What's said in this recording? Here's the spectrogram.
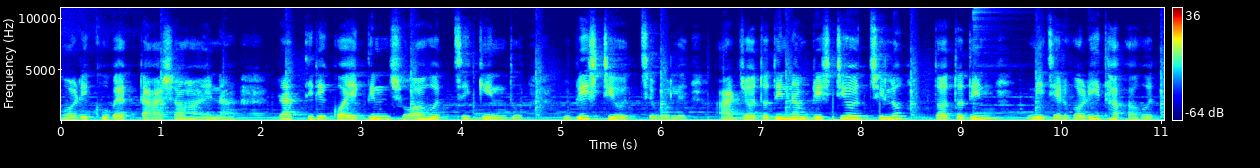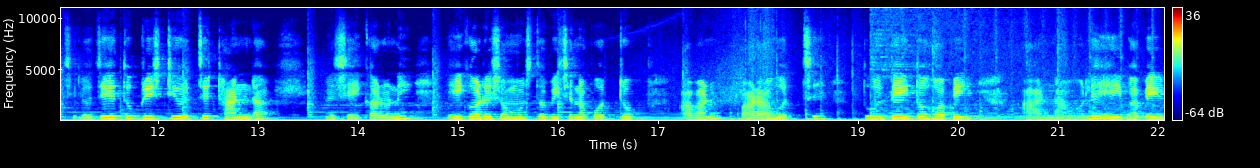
ঘরে খুব একটা আসা হয় না। রাত্রিরে কয়েকদিন শোয়া হচ্ছে কিন্তু বৃষ্টি হচ্ছে বলে। আর যতদিন না বৃষ্টি হচ্ছিল, ততদিন নিচের ঘরেই থাকা হচ্ছিল। যেহেতু বৃষ্টি হচ্ছে ঠান্ডা, সেই কারণেই এই ঘরে সমস্ত বিছানাপত্র আবার পাড়া হচ্ছে। তুলতেই তো হবেই। আর না হলে এইভাবেই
